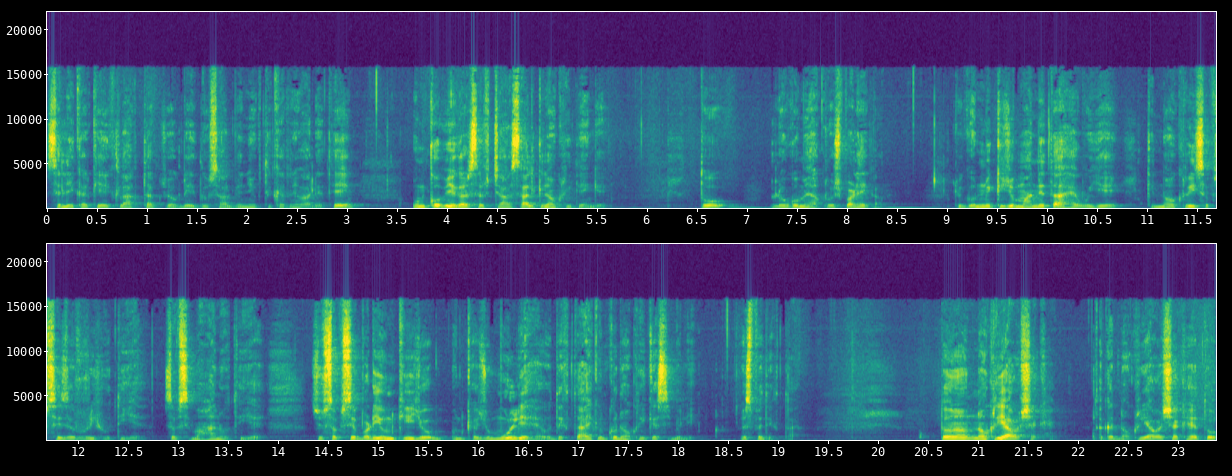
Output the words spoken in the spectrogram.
से लेकर के एक लाख तक जो अगले दो साल में नियुक्ति करने वाले थे, उनको भी अगर सिर्फ़ चार साल की नौकरी देंगे तो लोगों में आक्रोश बढ़ेगा। क्योंकि उनमें की जो मान्यता है वो ये कि नौकरी सबसे ज़रूरी होती है, सबसे महान होती है। जो सबसे बड़ी उनकी जो, उनका जो मूल्य है, वो दिखता है कि उनको नौकरी कैसे मिली, उस पर दिखता है। तो नौकरी आवश्यक है। अगर नौकरी आवश्यक है तो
